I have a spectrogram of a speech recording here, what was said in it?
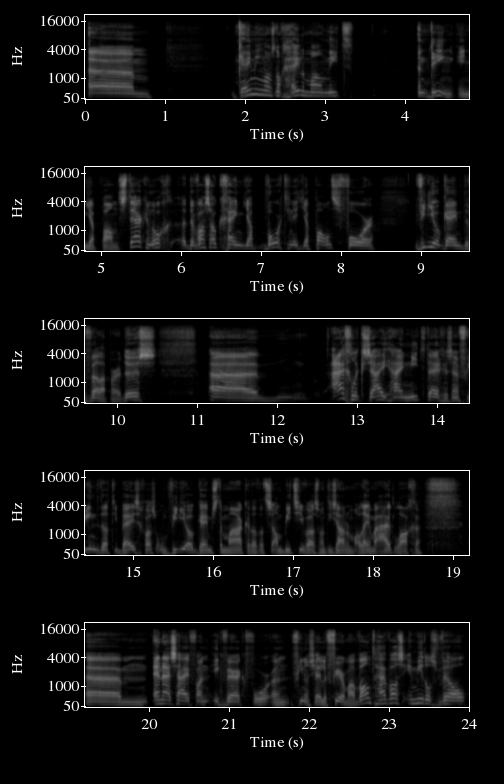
um, gaming was nog helemaal niet een ding in Japan. Sterker nog, er was ook geen woord in het Japans voor videogame developer. Dus uh, eigenlijk zei hij niet tegen zijn vrienden dat hij bezig was om videogames te maken. Dat dat zijn ambitie was, want die zouden hem alleen maar uitlachen. Um, en hij zei van, ik werk voor een financiële firma. Want hij was inmiddels wel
